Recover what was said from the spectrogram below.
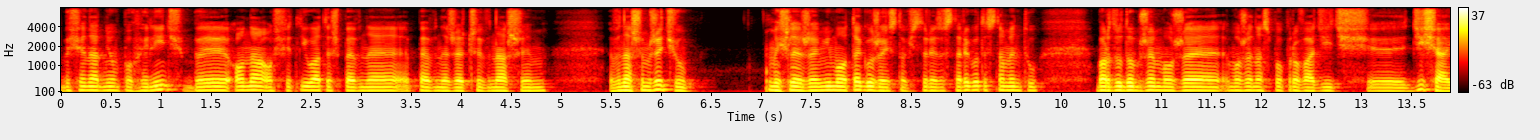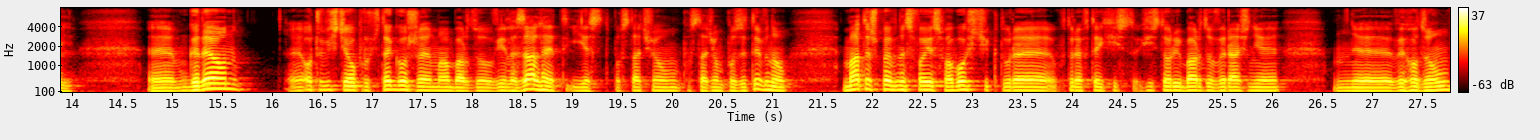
by się nad nią pochylić, by ona oświetliła też pewne, pewne rzeczy w naszym, w naszym życiu. Myślę, że mimo tego, że jest to historia ze Starego Testamentu, bardzo dobrze może, może nas poprowadzić e, dzisiaj. Em, Gedeon, e, oczywiście oprócz tego, że ma bardzo wiele zalet i jest postacią, postacią pozytywną, ma też pewne swoje słabości, które, które w tej his- historii bardzo wyraźnie mm, e, wychodzą,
